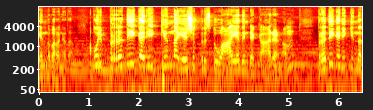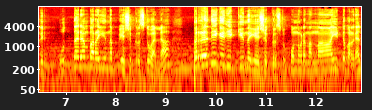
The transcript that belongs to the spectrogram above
എന്ന് പറഞ്ഞത്. അപ്പോൾ ഒരു പ്രതികരിക്കുന്ന യേശു ക്രിസ്തു ആയതിന്റെ കാരണം പ്രതികരിക്കുന്നതിന് ഉത്തരം പറയുന്ന യേശു ക്രിസ്തു അല്ല പ്രതികരിക്കുന്ന യേശു ക്രിസ്തു ഒന്നുകൂടെ നന്നായിട്ട് പറഞ്ഞാൽ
